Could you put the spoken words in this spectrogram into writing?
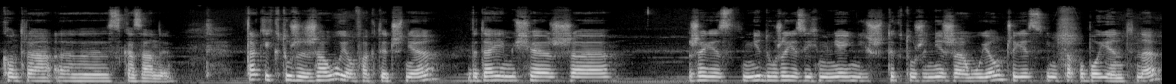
kontra skazany. Takich, którzy żałują faktycznie, wydaje mi się, że że jest niedużo, jest ich mniej niż tych, którzy nie żałują, czy jest im to obojętne.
